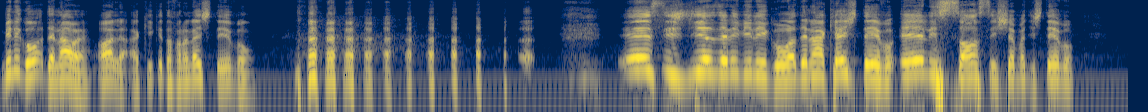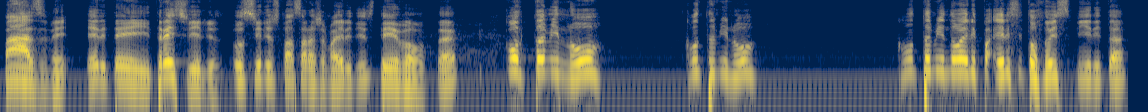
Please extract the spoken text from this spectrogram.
Me ligou, Adenauer, olha, aqui quem está falando é Estevão. Esses dias ele me ligou, Adenauer, aqui é Estevão. Ele só se chama de Estevão. Pasmem, ele tem três filhos. Os filhos passaram a chamar ele de Estevão. Né? Contaminou. Contaminou. Contaminou, ele, ele se tornou espírita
